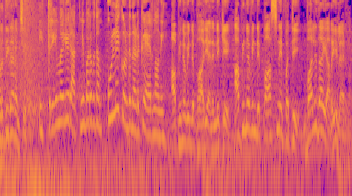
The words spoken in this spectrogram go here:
പ്രതികാരം ചെയ്തു. ഇത്രയും വലിയൊരു അഗ്നിപർവതം ഉള്ളിൽ കൊണ്ട് നടക്കുകയായിരുന്നോ നീ? അഭിനവിന്റെ ഭാര്യ അനന്യയ്ക്ക് അഭിനവിന്റെ പാസ്റ്റിനെ പറ്റി വലുതായി അറിയില്ലായിരുന്നു.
